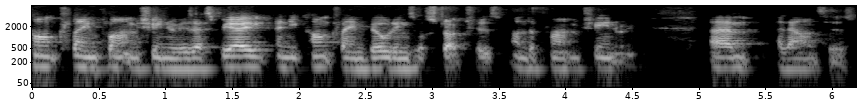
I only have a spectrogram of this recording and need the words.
can't claim plant and machinery as SBA, and you can't claim buildings or structures under plant and machinery um, allowances.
